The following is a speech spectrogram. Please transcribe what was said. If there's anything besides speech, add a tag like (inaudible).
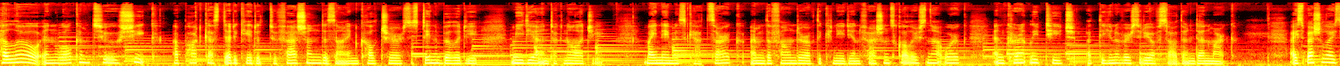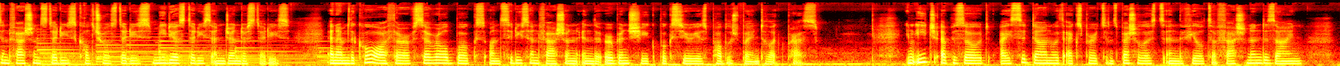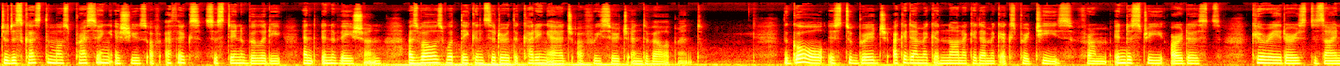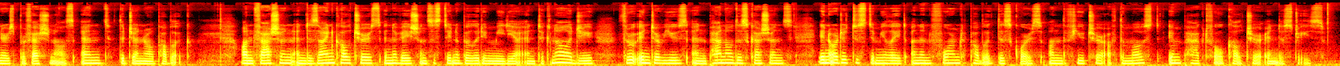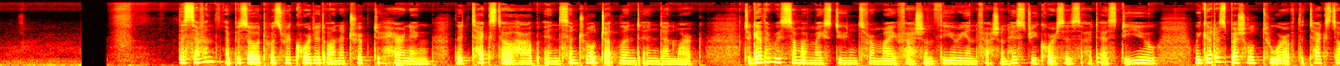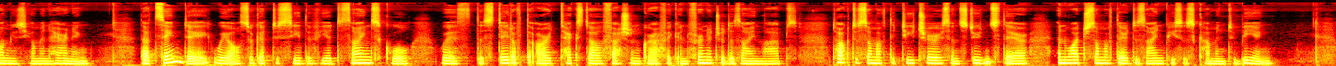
Hello, and welcome to Chic, a podcast dedicated to fashion, design, culture, sustainability, media, and technology. My name is Kat Sark. I'm the founder of the Canadian Fashion Scholars Network and currently teach at the University of Southern Denmark. I specialize in fashion studies, cultural studies, media studies, and gender studies and I'm the co author of several books on cities and fashion in the Urban Chic book series published by Intellect Press. In each episode, I sit down with experts and specialists in the fields of fashion and design to discuss the most pressing issues of ethics, sustainability, and innovation, as well as what they consider the cutting edge of research and development. The goal is to bridge academic and non academic expertise from industry, artists, curators, designers, professionals, and the general public on fashion and design cultures, innovation, sustainability, media, and technology through interviews and panel discussions in order to stimulate an informed public discourse on the future of the most impactful culture industries. The seventh episode was recorded on a trip to Herning, the textile hub in central Jutland in Denmark. Together with some of my students from my fashion theory and fashion history courses at SDU, we got a special tour of the Textile Museum in Herning. That same day, we also got to see the VIA Design School with the state of the art textile, fashion, graphic, and furniture design labs, talk to some of the teachers and students there, and watch some of their design pieces come into being.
